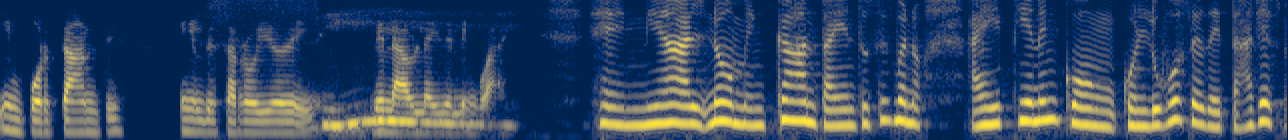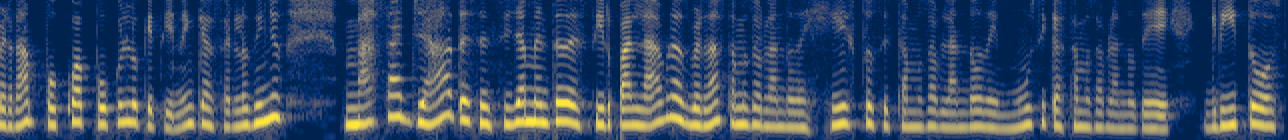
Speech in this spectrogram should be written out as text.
importantes en el desarrollo de, del habla y del lenguaje. Genial, no, me encanta. Y entonces, bueno, ahí tienen con, con, lujos de detalles, ¿verdad? Poco a poco lo que tienen que hacer los niños, más allá de sencillamente decir palabras, ¿verdad? Estamos hablando de gestos, estamos hablando de música, estamos hablando de gritos,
